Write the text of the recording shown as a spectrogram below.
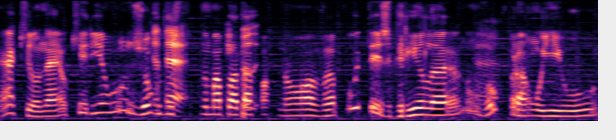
é aquilo, né? Eu queria um jogo do Até, Sonic numa plataforma nova. Putz, grila, eu não É. vou comprar um Wii U.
